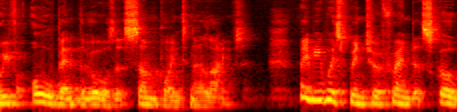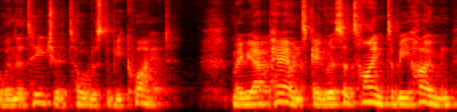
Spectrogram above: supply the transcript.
we've all bent the rules at some point in our lives. Maybe whispering to a friend at school when the teacher had told us to be quiet. Maybe our parents gave us a time to be home and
